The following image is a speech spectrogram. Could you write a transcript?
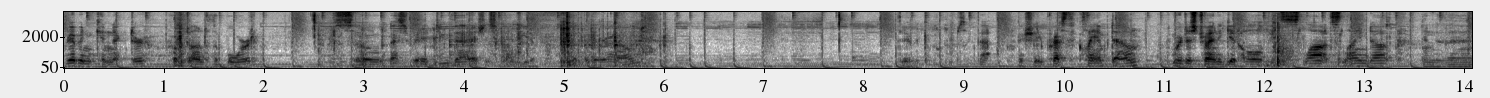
ribbon connector hooked onto the board. So best way to do that is just going to be to flip it around. There we go, just like that. Make sure you press the clamp down. We're just trying to get all of these slots lined up and then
